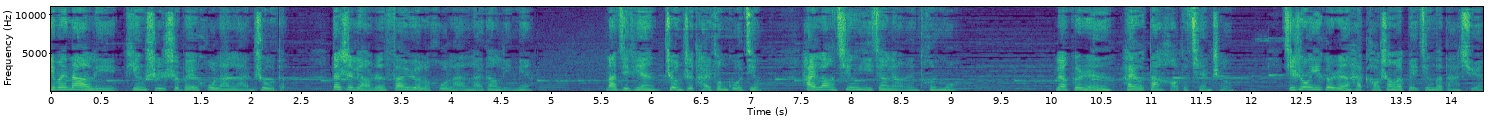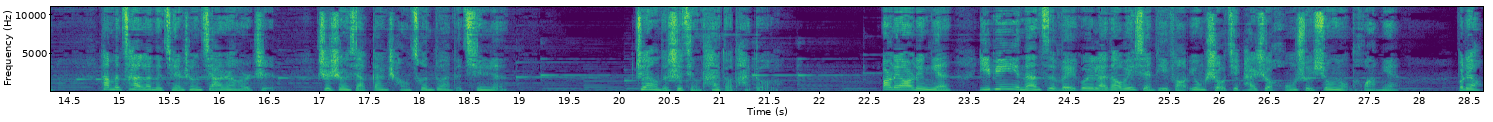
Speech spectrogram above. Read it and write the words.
因为那里平时是被护栏拦住的。但是两人翻越了护栏来到里面。那几天正值台风过境，海浪轻易将两人吞没。两个人还有大好的前程。”其中一个人还考上了北京的大学，他们灿烂的前程戛然而止，只剩下肝肠寸断的亲人。这样的事情太多太多了。二零二零年，宜宾一男子违规来到危险地方，用手机拍摄洪水汹涌的画面，不料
